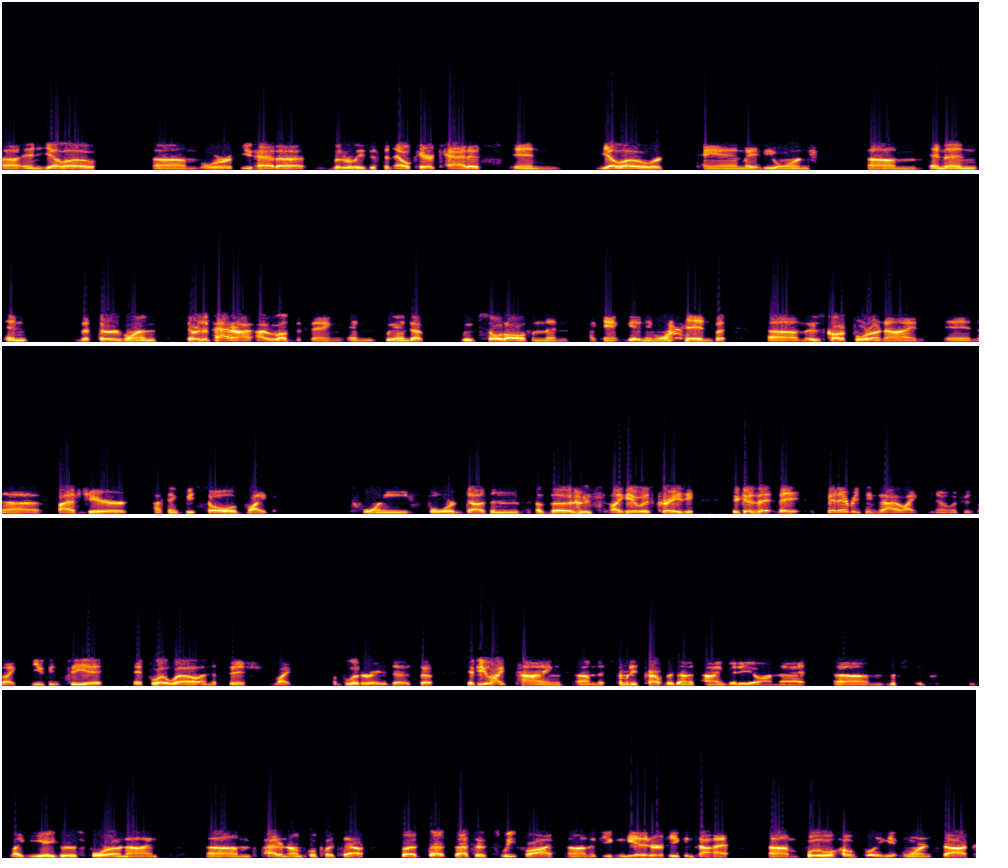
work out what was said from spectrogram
uh, in yellow, um, or if you had a literally just an elk hair caddis in yellow or tan, maybe orange. Um, and then in the third one, there was a pattern. I, I love the thing, and we end up we've sold all of them, and I can't get any more in. But um, it was called a 409, and uh, last year I think we sold like 24 dozen of those. like it was crazy because they, they fit everything that I like, you know, which was like you can see it, they float well, and the fish like obliterated those. So if you like tying, um, somebody's probably done a tying video on that, um, which it's like Jaeger's 409 um, pattern Umpqua puts out. But that that's a sweet fly. Um, if you can get it or if you can tie it, um, we'll hopefully get more in stock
